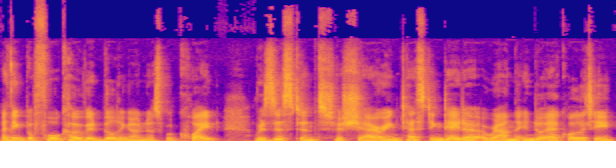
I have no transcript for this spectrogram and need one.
I think before covid building owners were quite resistant to sharing testing data around the indoor air quality.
